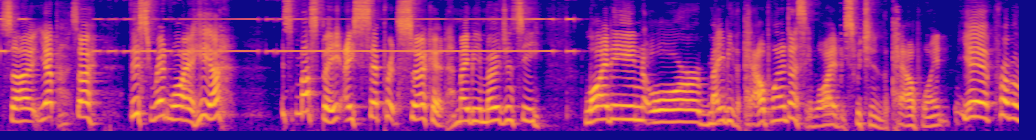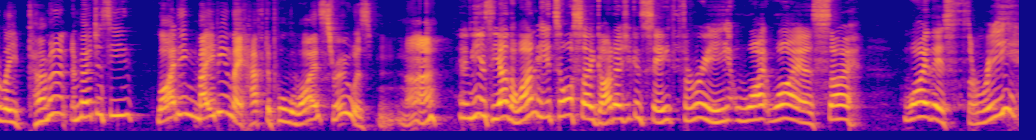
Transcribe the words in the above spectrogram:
So, yep, so this red wire here, this must be a separate circuit, maybe emergency lighting or maybe the power point. I don't see why I'd be switching to the power point. Yeah, probably permanent emergency lighting, maybe, and they have to pull the wires through was, no. And here's the other one. It's also got, as you can see, three white wires. So why there's three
